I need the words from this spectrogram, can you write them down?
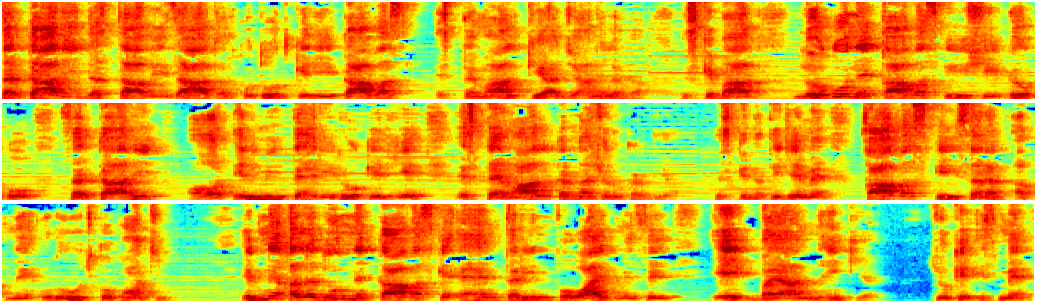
सरकारी दस्तावेजात और खतूत के लिए कागज़ इस्तेमाल किया जाने लगा। इसके बाद लोगों ने कागज़ की शीटों को सरकारी और इल्मी तहरीरों के लिए इस्तेमाल करना शुरू कर दिया। इसके नतीजे में कागज़ की सनत अपने उरूज को पहुँची। इब्न खलदून ने कागज़ के अहम तरीन फवाद में से एक बयान नहीं किया, क्योंकि इसमें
